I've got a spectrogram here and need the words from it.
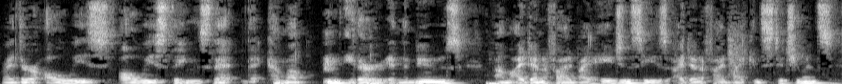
right? There are always always things that that come up either in the news, um, identified by agencies, identified by constituents,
